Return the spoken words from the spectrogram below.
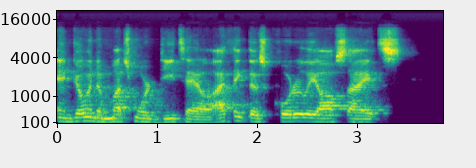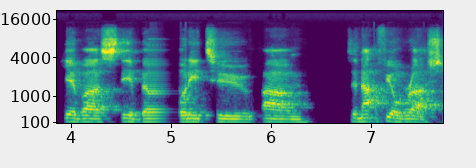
and go into much more detail. I think those quarterly offsites give us the ability to um, to not feel rushed.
